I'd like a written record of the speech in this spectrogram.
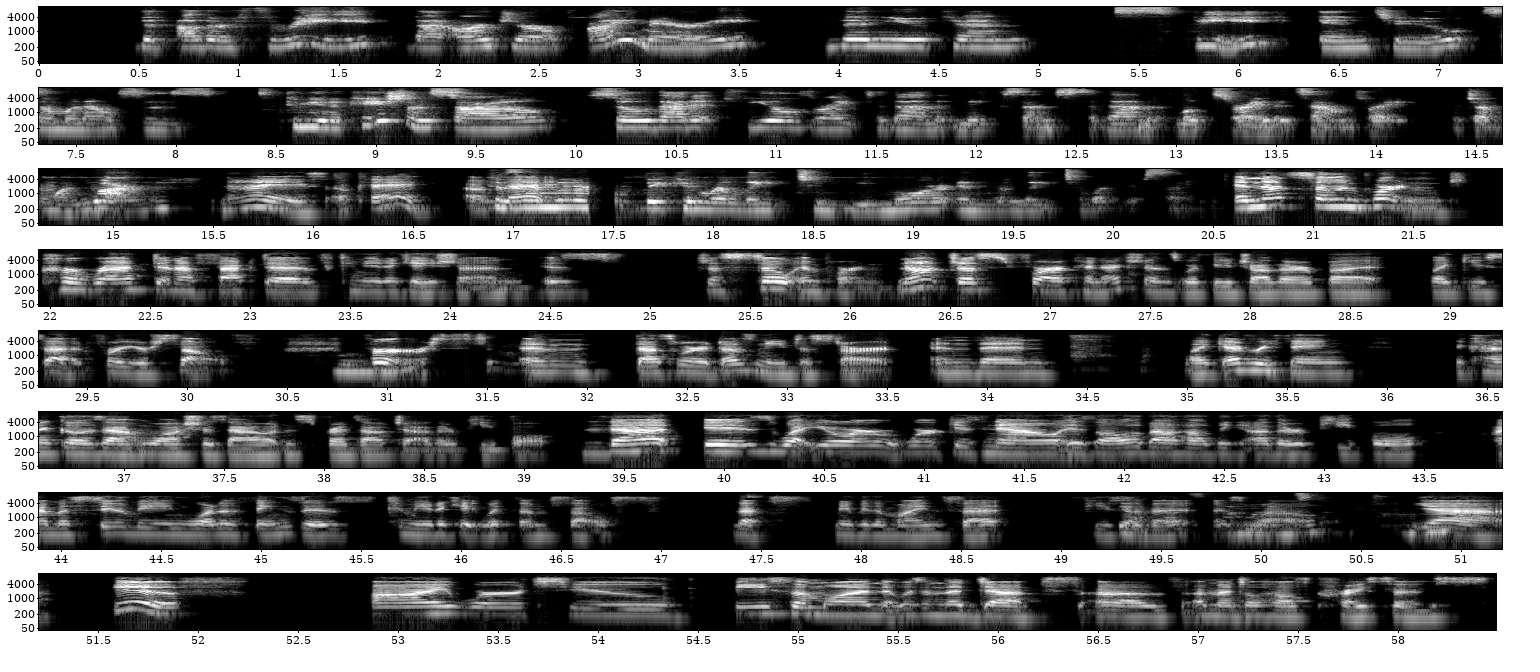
the other three that aren't your primary, then you can speak into someone else's communication style so that it feels right to them, it makes sense to them, it looks right, it sounds right, one you are. Mm-hmm. Nice. Okay. Okay. Because then they can relate to you more and relate to what you're saying. And that's so important. Correct and effective communication is just so important, not just for our connections with each other, but like you said, for yourself mm-hmm. first. And that's where it does need to start. And then, like everything, it kind of goes out and washes out and spreads out to other people. That is what your work is now is all about helping other people. I'm assuming one of the things is communicate with themselves. That's maybe the mindset piece yeah, of it as well. Mm-hmm. Yeah. If I were to be someone that was in the depths of a mental health crisis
